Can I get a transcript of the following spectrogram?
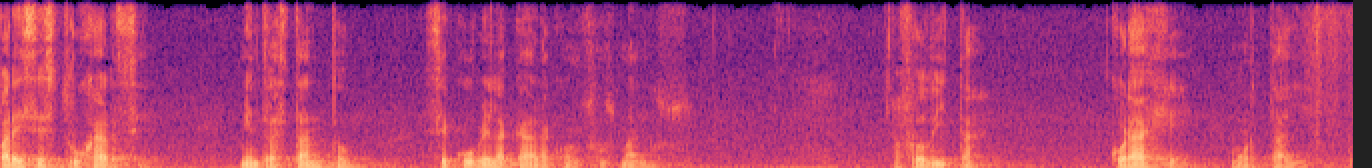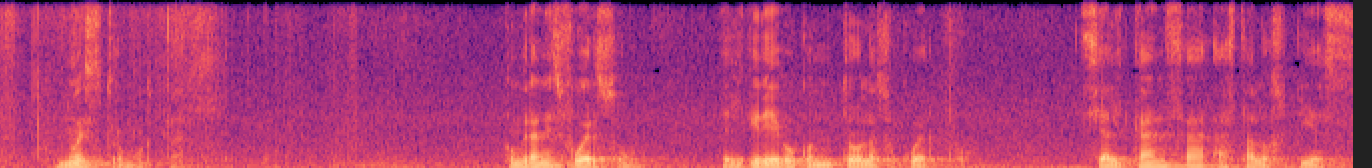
Parece estrujarse, mientras tanto se cubre la cara con sus manos. Afrodita, coraje mortal, nuestro mortal. Con gran esfuerzo, el griego controla su cuerpo, se alcanza hasta los pies,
